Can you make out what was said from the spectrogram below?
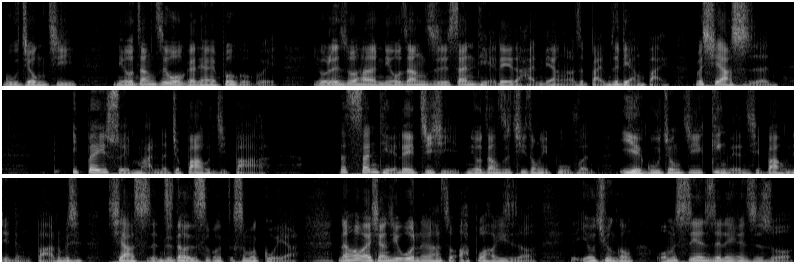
乌鬃鸡牛樟芝，我刚才还报过鬼。有人说它的牛樟芝三铁类的含量啊是百分之两百，不吓死人！一杯水满了就百分之八，那三铁类激起牛樟芝其中一部分，野菇中鸡竟然是百分之两百，那不是吓死人！这到底是什么什么鬼啊？然后我还详细问了，他说啊不好意思哦，有庆功，我们实验室人员是说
